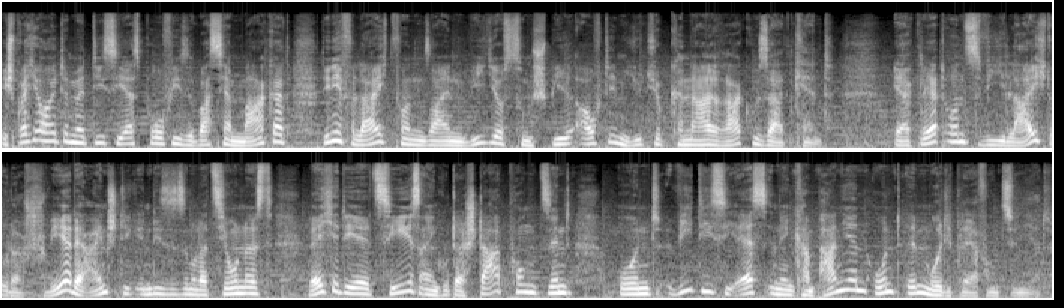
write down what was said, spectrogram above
Ich spreche heute mit DCS-Profi Sebastian Markert, den ihr vielleicht von seinen Videos zum Spiel auf dem YouTube-Kanal Rakusat kennt. Er erklärt uns, wie leicht oder schwer der Einstieg in diese Simulation ist, welche DLCs ein guter Startpunkt sind und wie DCS in den Kampagnen und im Multiplayer funktioniert.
